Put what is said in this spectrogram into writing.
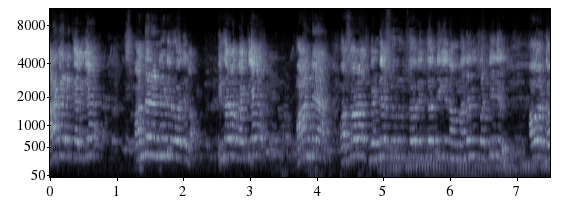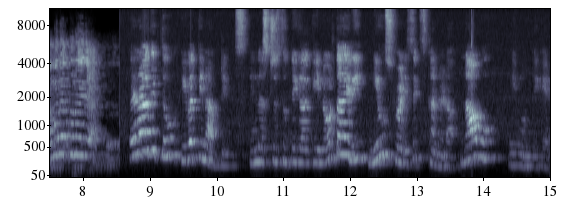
ನಾಗರಿಕರಿಗೆ ಸ್ಪಂದನೆ ನೀಡಿರುವುದಿಲ್ಲ. ಇದರ ಬಗ್ಗೆ ಮಾನ್ಯ ಬಸವರಾಜ್ ಬೆಂಡೇಶ್ವರ ಸರ್ ನಾವು ಮನವಿ ಕೊಟ್ಟಿದ್ದೀವಿ. ಅವರ ಗಮನಕ್ಕೂ ಇದೆ. ಇದಾಗಿತ್ತು ಇವತ್ತಿನ ಅಪ್ಡೇಟ್ಸ್ ಇನ್ನಷ್ಟು ಸುದ್ದಿಗಾಗಿ ನೋಡ್ತಾ ಇರಿ ನ್ಯೂಸ್ ಟ್ವೆಂಟಿ ಸಿಕ್ಸ್ ಕನ್ನಡ. ನಾವು ನಿಮ್ಮೊಂದಿಗೆ.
